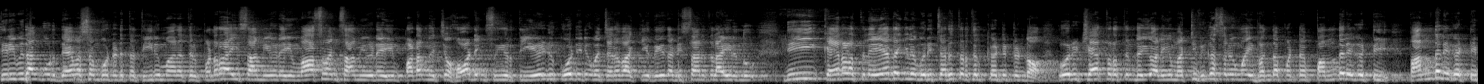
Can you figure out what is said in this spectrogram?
തിരുവിതാംകൂർ ദേവസ്വം ബോർഡ് എടുത്ത തീരുമാനത്തിൽ പിണറായി സ്വാമിയുടെയും വാസവൻ സ്വാമിയുടെയും പടം വെച്ച് ഹോർഡിംഗ്സ് ഉയർത്തി ഏഴ് കോടി രൂപ ചെലവാക്കിയത് ഏത് അടിസ്ഥാനത്തിലായിരുന്നു? നീ കേരളത്തിലെ ഏതെങ്കിലും ഒരു ചരിത്രത്തിൽ കേട്ടിട്ടുണ്ടോ? ഒരു ക്ഷേത്രത്തിന്റെയോ അല്ലെങ്കിൽ മറ്റ് വികസനവുമായി ബന്ധപ്പെട്ട് പന്തൽ കെട്ടി പന്തൽ കെട്ടി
